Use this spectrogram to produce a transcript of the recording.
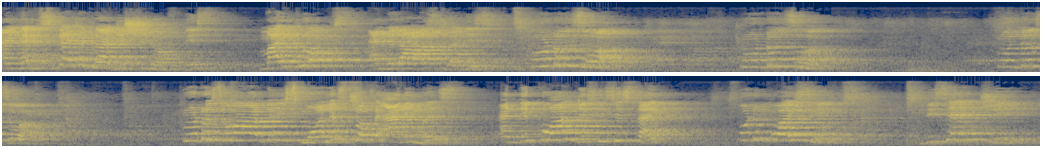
And next categorization of this microbes and the last one is protozoa. Protozoa. Protozoa. Protozoa are the smallest of animals and they cause diseases like food poisoning, dysentery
